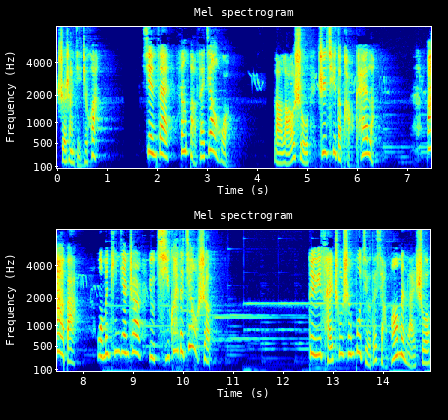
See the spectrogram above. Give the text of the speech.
说上几句话。现在三宝在叫我，老老鼠知趣的跑开了。爸爸，我们听见这儿有奇怪的叫声。对于才出生不久的小猫们来说，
